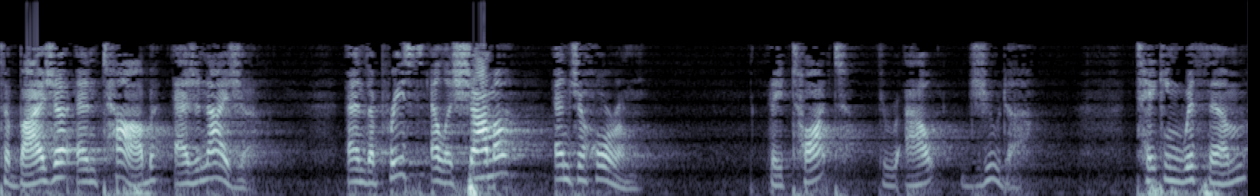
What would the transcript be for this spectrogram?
Tobijah, and Tob, Adonijah, and the priests Elishama and Jehoram. They taught throughout Judah, taking with them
